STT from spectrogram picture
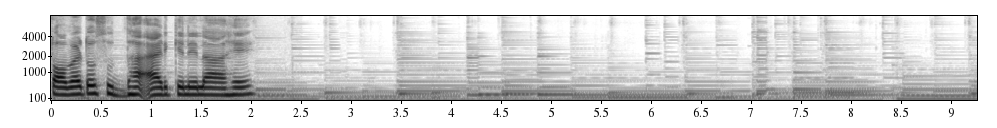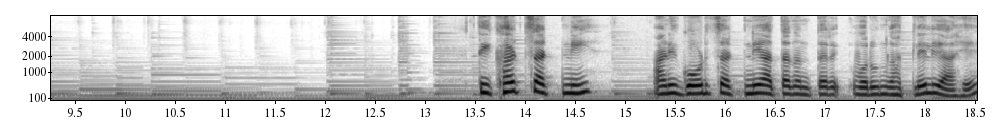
टोमॅटो सुद्धा ॲड केलेला आहे. तिखट चटणी आणि गोड चटणी आता नंतर वरून घातलेली आहे.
